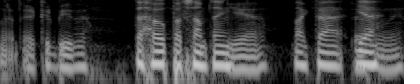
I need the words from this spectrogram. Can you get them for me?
That it could be the, The hope of something yeah, like that. Yeah. definitely. Because we'd only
